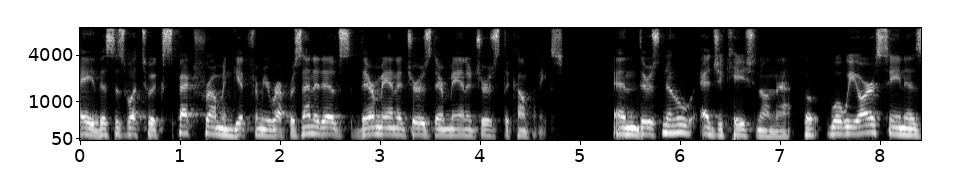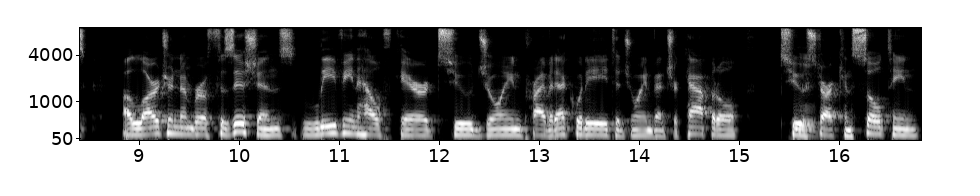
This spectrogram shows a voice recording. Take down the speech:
Hey, this is what to expect from and get from your representatives, their managers, their managers, the companies. And there's no education on that. But what we are seeing is a larger number of physicians leaving healthcare to join private equity, to join venture capital, to mm. start consulting.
